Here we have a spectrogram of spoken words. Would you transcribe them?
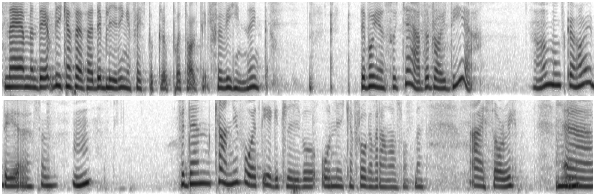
Nej, men det, vi kan säga så här, det blir ingen Facebookgrupp på ett tag till, för vi hinner inte. Det var ju en så jädra bra idé. Ja, man ska ha idéer. Sen, mm. För den kan ju få ett eget liv och, och ni kan fråga varandra och sånt, men nej, sorry. Eh,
